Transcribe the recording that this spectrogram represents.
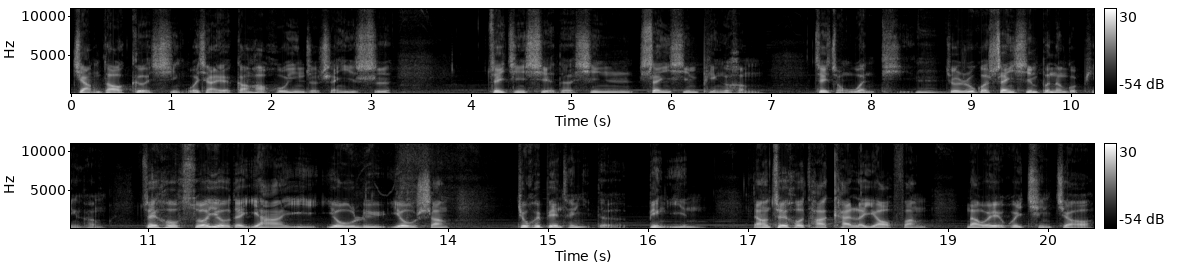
讲到个性，我想也刚好呼应着沈医师最近写的心身心平衡这种问题。嗯，就如果身心不能够平衡，最后所有的压抑、忧虑、忧伤就会变成你的病因。然后最后他开了药方，那我也会请教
